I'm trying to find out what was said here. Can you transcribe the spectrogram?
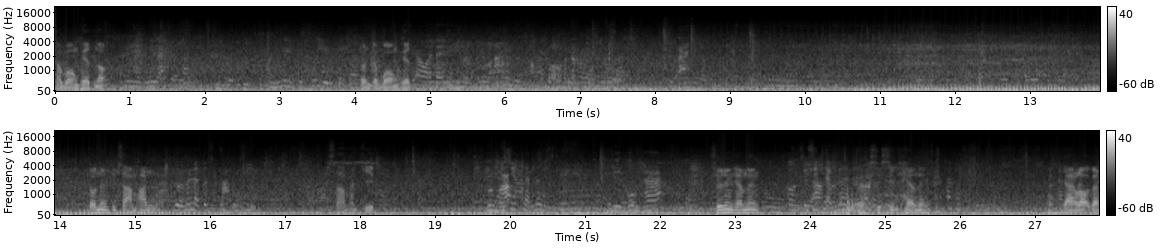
ตะบองเพชรเนาะ แม่มีหลายสายพันธุ์มันมี ผู้หญิงเกิดมาต้นตะบองเพชรเอาอันใดนี่เอาเอามาบอกมันนำไปคืออันนี้ต้นหนึ่งสิบสามพันโดยมันแหละตัวสิบสามขีดสามพันกีบมึงชิปแถมหนึ่งยืนห่มท่าซื้อหนึ่งแถมหนึ่งตัวชิปแถมหนึ่งเออซื้อสิบแถมหนึ่งยางเลาะกัน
